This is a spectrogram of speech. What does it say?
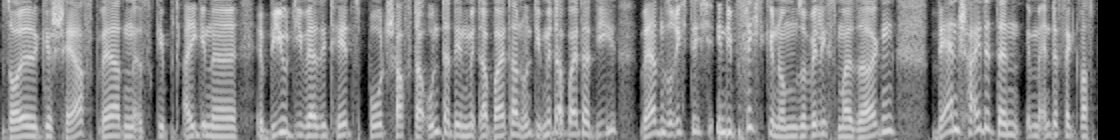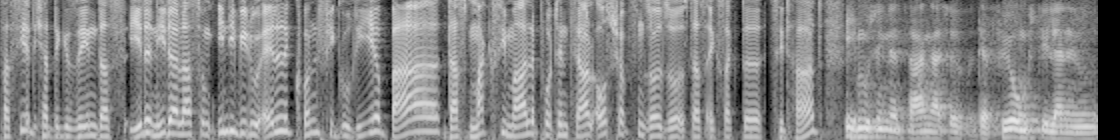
soll geschärft werden. Es gibt eigene Biodiversitätsbotschafter unter den Mitarbeitern und die Mitarbeiter, die werden so richtig in die Pflicht genommen, so will ich es mal sagen. Wer entscheidet denn im Endeffekt, was passiert? Ich hatte gesehen, dass jede Niederlassung individuell konfigurierbar das maximale Potenzial ausschöpfen soll. So ist das exakte Zitat. Ich muss Ihnen sagen, also der Führungsstil eines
